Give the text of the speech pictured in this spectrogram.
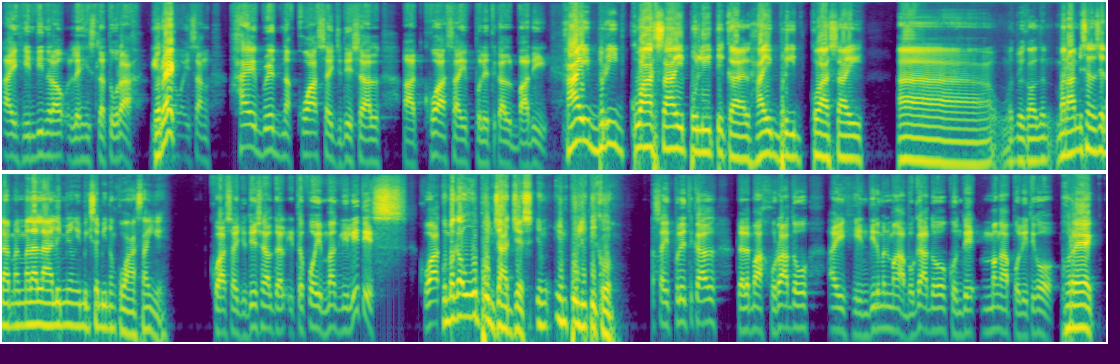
ay hindi na raw legislatura. Correct. Ito ay isang hybrid na quasi-judicial at quasi-political body. Hybrid quasi-political, hybrid quasi uh, what we call them? Marami sa sila malalalim yung ibig sabihin ng quasi eh. Quasi-judicial dahil ito po ay maglilitis. Kumbaga uupong judges, yung, yung politiko. Quasi-political dahil mga hurado ay hindi naman mga abogado kundi mga politiko. Correct.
